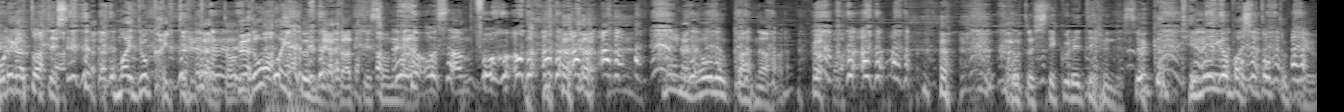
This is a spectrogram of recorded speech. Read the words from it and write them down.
俺が取って、お前どっか行ってるからと、どこ行くんだよ、だってそんな。お散歩 何のどかな ことしてくれてるんです。それからてめえが場所取っとけよ。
